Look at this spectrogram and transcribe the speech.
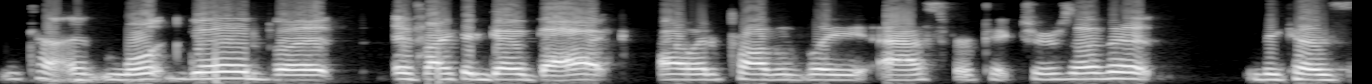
it looked good, but if I could go back, I would probably ask for pictures of it because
